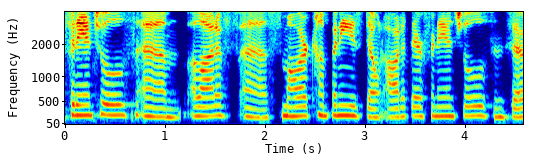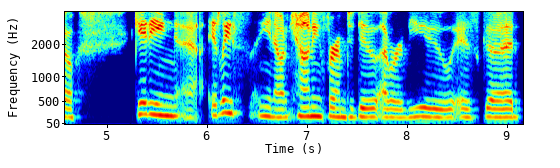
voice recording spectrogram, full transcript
Financials um, a lot of uh, smaller companies don't audit their financials. And so getting uh, at least you know an accounting firm to do a review is good.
